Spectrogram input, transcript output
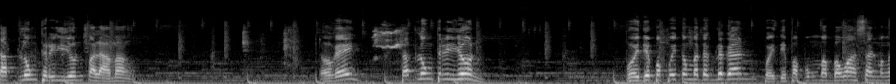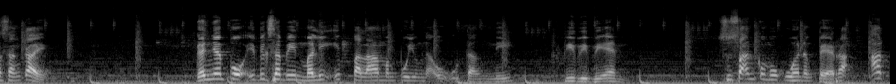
3 trillion pa lamang. Okay? 3 trillion. Pwede pa po itong madagdagan, pwede pa pong mabawasan mga sangkay. Ganyan po, ibig sabihin, maliit pa lamang po yung nauutang ni PBBM. So saan kumukuha ng pera? At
